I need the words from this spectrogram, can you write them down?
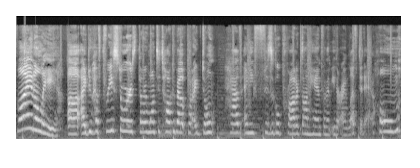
Finally, uh, I do have three stores that I want to talk about, but I don't have any physical product on hand for them. Either I left it at home,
